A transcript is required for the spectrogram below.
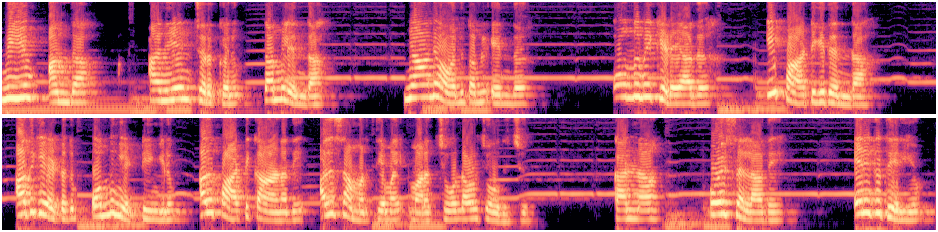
നീയും അന്താ അനിയൻ ചെറുക്കനും തമ്മിൽ എന്താ? ഞാനും അവനും തമ്മിൽ എന്ത്? ഒന്നുമേ കിടയാത്. ഈ പാട്ടിക്ക് ഇതെന്താ? അത് കേട്ടതും ഒന്ന് ഞെട്ടിയെങ്കിലും അത് പാട്ടി കാണാതെ അത് സമർത്ഥ്യമായി മറച്ചുകൊണ്ട് അവൾ ചോദിച്ചു കണ്ണ പോയിസല്ലാതെ എനിക്ക് തെരിയും.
